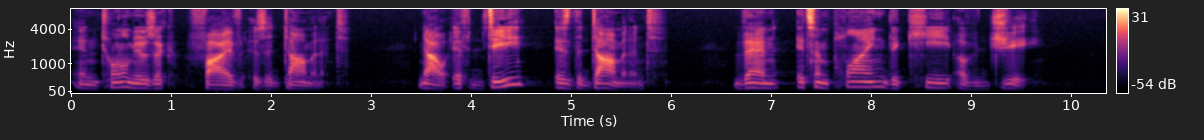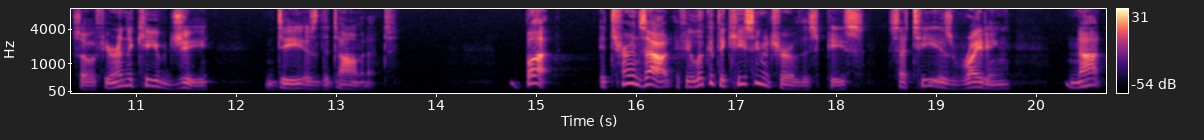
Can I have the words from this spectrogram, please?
in tonal music, five is a dominant. Now, if D is the dominant, then it's implying the key of G. So if you're in the key of G, D is the dominant. But it turns out, if you look at the key signature of this piece, Satie is writing not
